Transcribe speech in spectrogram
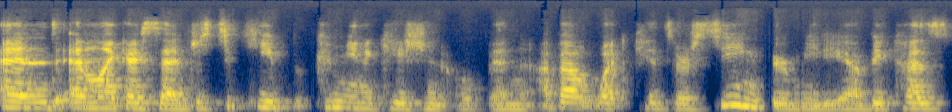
and and like i said just to keep communication open about what kids are seeing through media because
